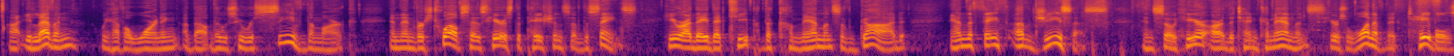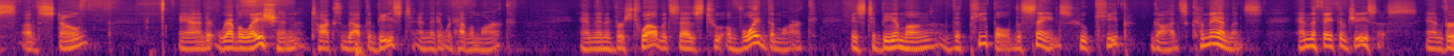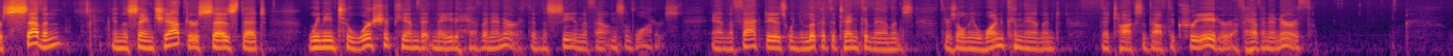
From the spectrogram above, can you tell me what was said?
uh, 11, we have a warning about those who receive the mark. And then verse 12 says, here is the patience of the saints. Here are they that keep the commandments of God and the faith of Jesus. And so here are the Ten Commandments. Here's one of the tables of stone. And Revelation talks about the beast and that it would have a mark. And then in verse 12 it says to avoid the mark is to be among the people, the saints, who keep God's commandments and the faith of Jesus. And verse 7 in the same chapter says that we need to worship him that made heaven and earth and the sea and the fountains of waters. And the fact is, when you look at the Ten Commandments, there's only one commandment that talks about the creator of heaven and earth.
